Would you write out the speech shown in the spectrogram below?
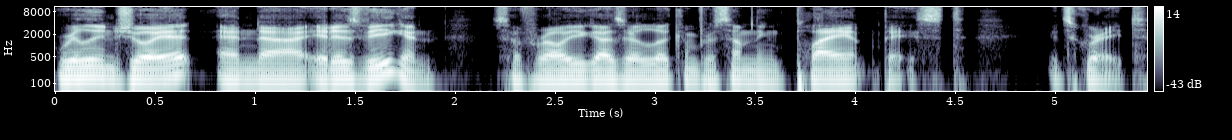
Really enjoy it, and uh, it is vegan. So for all you guys that are looking for something plant based, it's great.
